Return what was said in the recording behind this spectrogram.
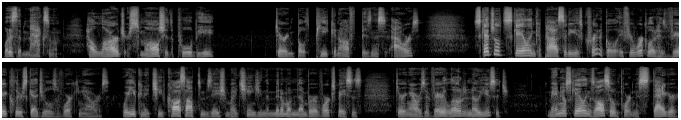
What is the maximum? How large or small should the pool be during both peak and off business hours? Scheduled scaling capacity is critical if your workload has very clear schedules of working hours, where you can achieve cost optimization by changing the minimum number of workspaces during hours of very low to no usage. Manual scaling is also important to stagger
